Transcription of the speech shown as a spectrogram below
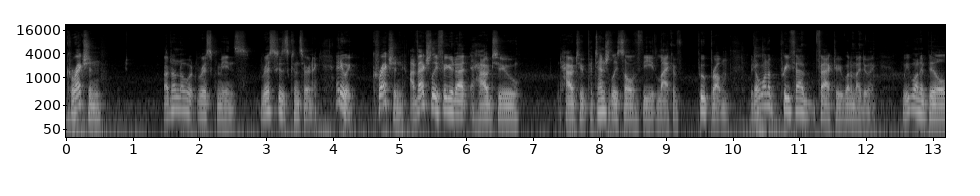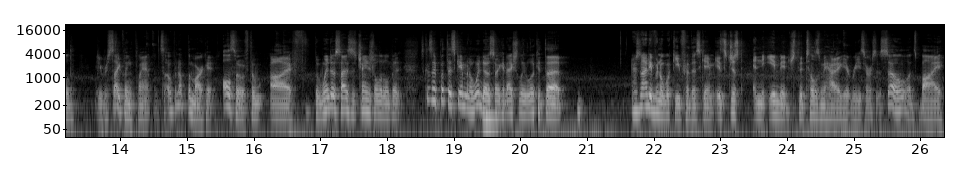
correction. I don't know what risk means. Risk is concerning. Anyway, correction. I've actually figured out how to how to potentially solve the lack of poop problem. We don't want a prefab factory. What am I doing? We want to build a recycling plant. Let's open up the market. Also, if the uh, if the window size has changed a little bit, it's because I put this game in a window so I could actually look at the... There's not even a wiki for this game. It's just an image that tells me how to get resources. So, let's buy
